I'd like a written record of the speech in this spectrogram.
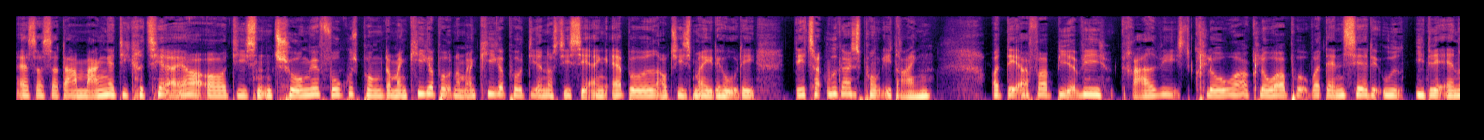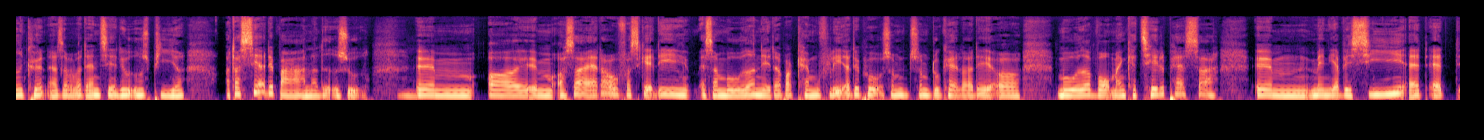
Altså, så der er mange af de kriterier og de sådan, tunge fokuspunkter, man kigger på, når man kigger på diagnostisering af både autisme og ADHD, det tager udgangspunkt i drenge. Og derfor bliver vi gradvist klogere og klogere på, hvordan ser det ud i det andet køn, altså hvordan ser det ud hos piger. Og der ser det bare anderledes ud. Mm. Øhm, og, øhm, og så er der jo forskellige altså, måder netop at kamuflere det på, som, som du kalder det, og måder, hvor man kan tilpasse sig. Øhm, men jeg vil sige, at, at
